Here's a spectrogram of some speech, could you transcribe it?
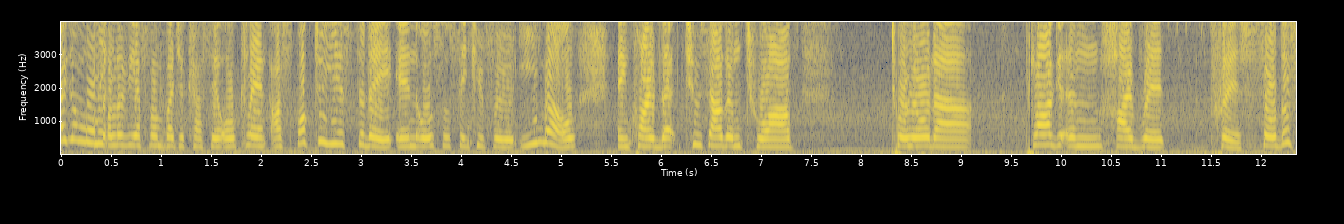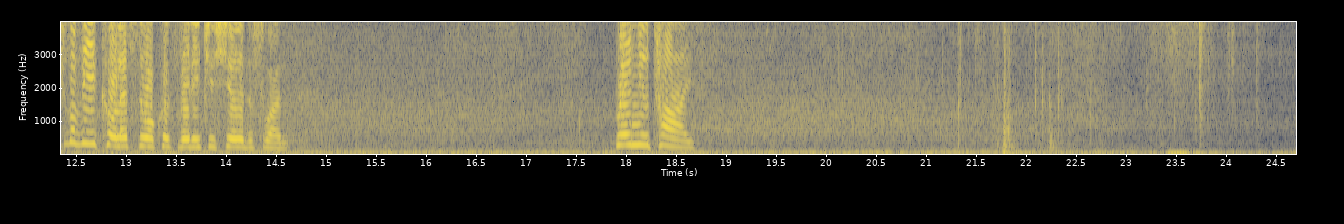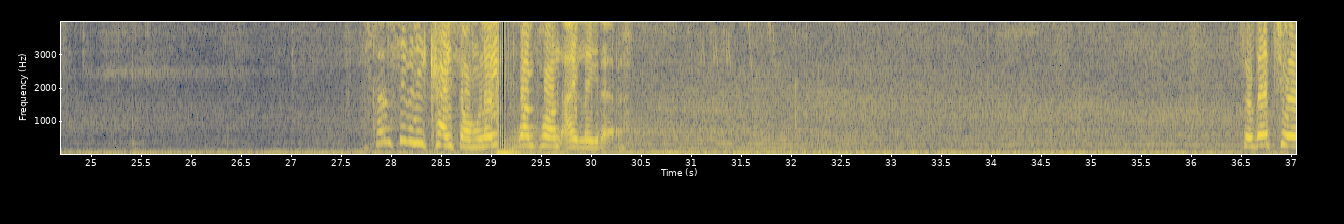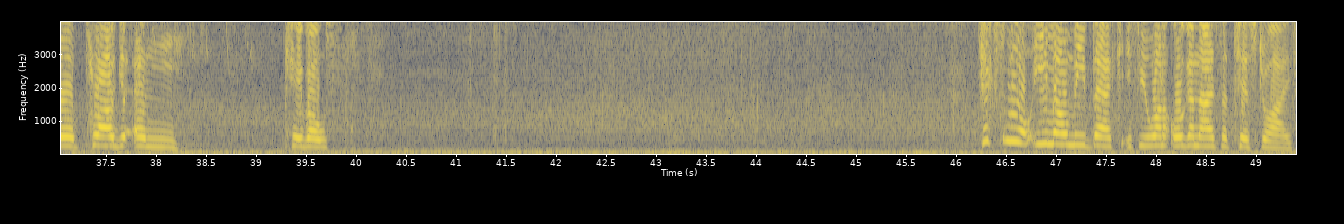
Hi, good morning. Olivia from Budget Castle, Auckland. I spoke to you yesterday and also thank you for your email. Inquired that 2012 Toyota plug-in hybrid Prius. So this is the vehicle. Let's do a quick video to show you this one. Brand new tires. It's done 70 k's only, 1.8 liter. So that's your plug and cables. Text me or email me back if you want to organize a test drive.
